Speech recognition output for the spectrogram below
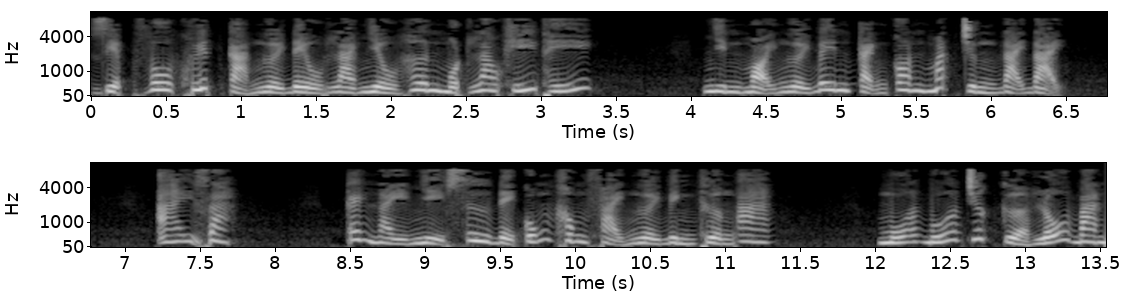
diệp vô khuyết cả người đều là nhiều hơn một lao khí thế. nhìn mọi người bên cạnh con mắt chừng đại đại. ai ra. cái này nhị sư để cũng không phải người bình thường a. múa búa trước cửa lỗ ban.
